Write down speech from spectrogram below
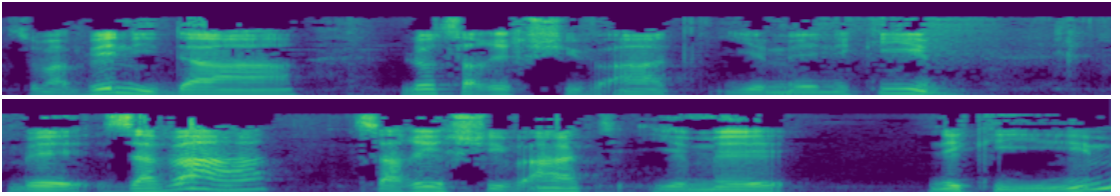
זאת אומרת, בנידה לא צריך שבעת ימי נקיים. בזבה צריך שבעת ימי נקיים,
